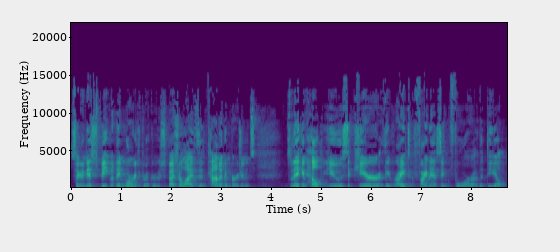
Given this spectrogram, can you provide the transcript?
So you're going to need to speak with a mortgage broker who specializes in condo conversions so they can help you secure the right financing for the deal.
